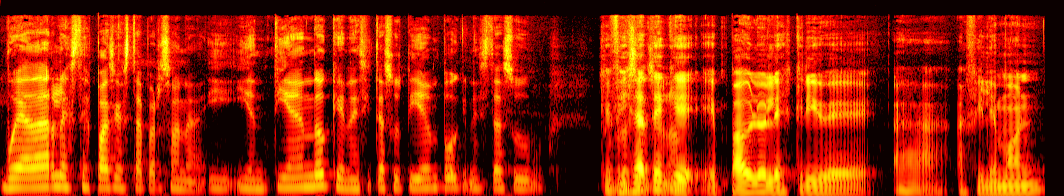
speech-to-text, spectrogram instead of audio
voy a darle este espacio a esta persona y, y entiendo que necesita su tiempo, que necesita su... Que fíjate proceso, ¿no? que eh, Pablo le escribe a, a Filemón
